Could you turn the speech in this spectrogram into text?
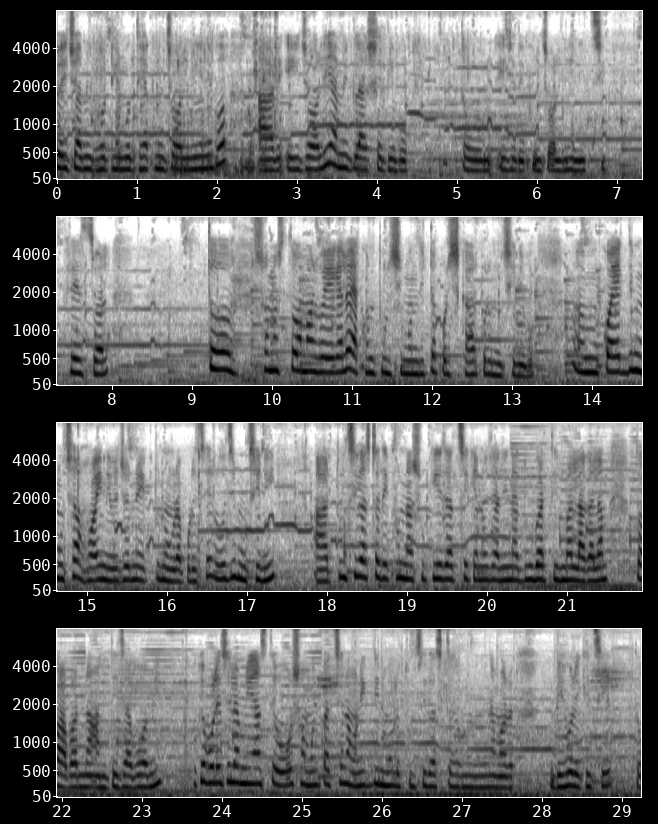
তো এই যে আমি ঘটির মধ্যে এখন জল নিয়ে নেব আর এই জলই আমি গ্লাসে দেব। তো এই যে দেখুন, জল নিয়ে নিচ্ছি, ফ্রেশ জল। তো সমস্ত আমার হয়ে গেল। এখন তুলসী মন্দিরটা পরিষ্কার করে মুছে নেব। কয়েকদিন মুছা হয়নি, ওই জন্য একটু নোংরা পড়েছে, রোজই মুছে নিই। আর তুলসী গাছটা দেখুন না শুকিয়ে যাচ্ছে কেন জানি না, দুবার তিনবার লাগালাম, তো আবার না আনতে যাব আমি। ওকে বলেছিলাম নিয়ে আসতে, ও সময় পাচ্ছে না অনেক দিন হলো তুলসী গাছটা আমার দেহ রেখেছে। তো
